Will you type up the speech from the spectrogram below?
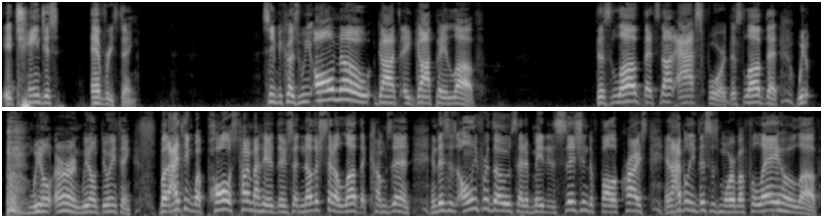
it changes everything. See, because we all know God's agape love. This love that's not asked for, this love that we don't, we don't earn, we don't do anything. But I think what Paul is talking about here, there's another set of love that comes in, and this is only for those that have made a decision to follow Christ. And I believe this is more of a phileo love.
